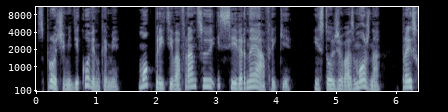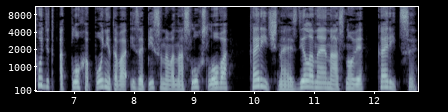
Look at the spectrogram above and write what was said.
с прочими диковинками мог прийти во Францию из Северной Африки, и столь же возможно происходит от плохо понятого и записанного на слух слова «коричное», сделанное на основе корицы,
